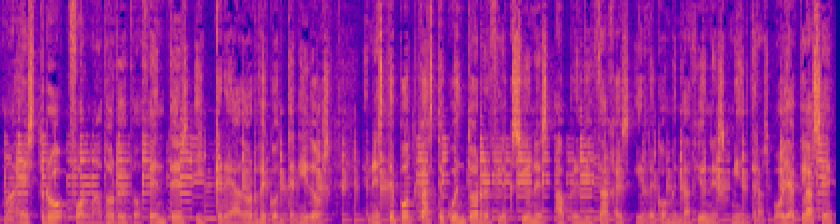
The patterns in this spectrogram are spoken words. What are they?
maestro, formador de docentes y creador de contenidos. En este podcast te cuento reflexiones, aprendizajes y recomendaciones mientras voy a clase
